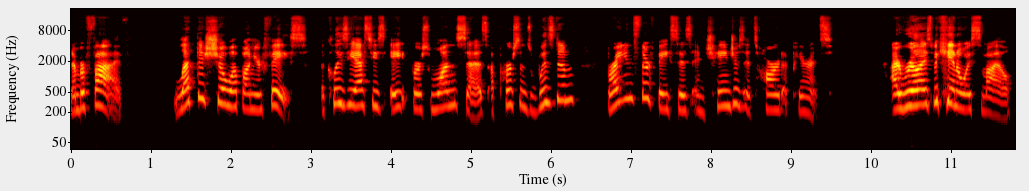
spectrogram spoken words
Number five, let this show up on your face. Ecclesiastes 8, verse 1 says, A person's wisdom brightens their faces and changes its hard appearance. I realize we can't always smile.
